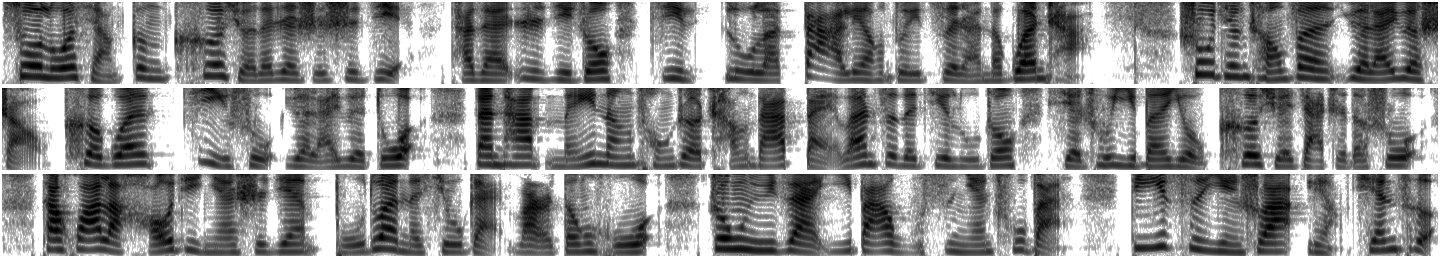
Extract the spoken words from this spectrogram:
梭罗想更科学地认识世界。他在日记中记录了大量对自然的观察，抒情成分越来越少，客观技术越来越多，但他没能从这长达百万字的记录中写出一本有科学价值的书。他花了好几年时间，不断地修改《瓦尔登湖》，终于在1854年出版，第一次印刷两千册，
